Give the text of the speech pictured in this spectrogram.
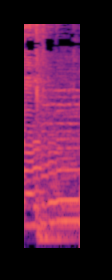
Mm-hmm.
